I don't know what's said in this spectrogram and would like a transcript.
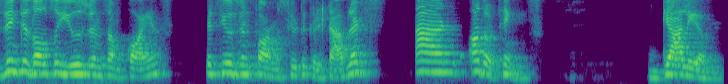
Zinc is also used in some coins. It's used in pharmaceutical tablets and other things. Gallium.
